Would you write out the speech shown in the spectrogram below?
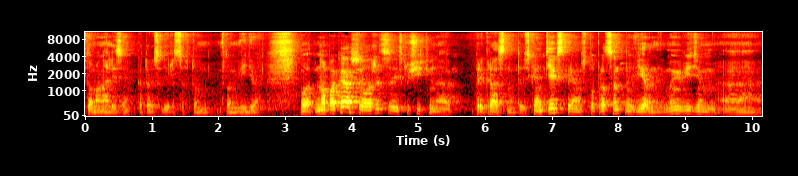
в том анализе, который содержится в том, в том видео. Вот. Но пока все ложится исключительно прекрасно. То есть контекст прям стопроцентно верный. Мы видим, а,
